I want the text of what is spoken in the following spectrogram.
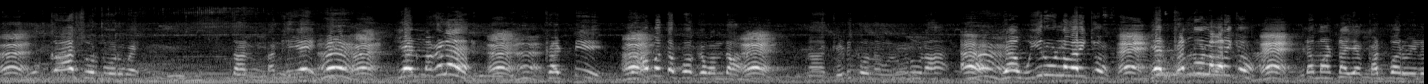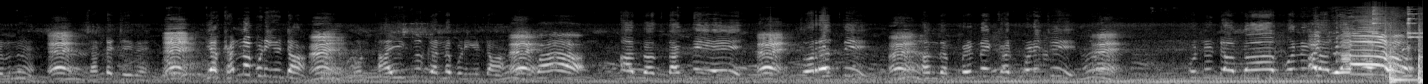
ஆ. முக்காசு வருவேன் தன் தங்கையை. என் மகளை. கட்டி ஆ. காமத்தை போக்க வந்தான். நான் கெடுக்க வந்தவன் ஆ. என் உயிர் உள்ள வரைக்கும். என் கண் உள்ள வரைக்கும். விடமாட்டா என் கண் பார்வையில இருந்து. சண்டை செய்வேன் ஆ. என் கண்ணை பிடிக்கிட்டான். உன் தாய்க்கும் கண்ணை பிடிக்கிட்டான் அந்த தங்கையை. துரத்தி. அந்த பெண்ணை கற்பழிச்சு. கொண்டுட்டாப்பா! கொண்டுட்டாப்பா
